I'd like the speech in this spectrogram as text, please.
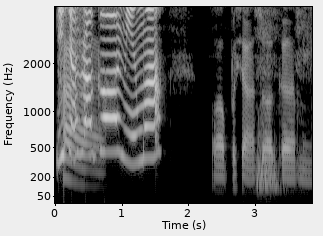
你想说歌名吗？我不想说歌名，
